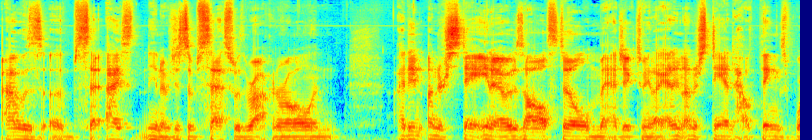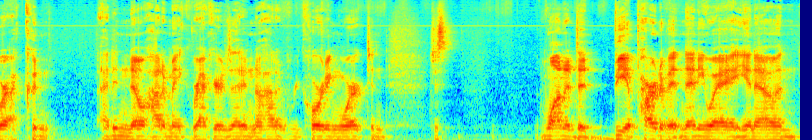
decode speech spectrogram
I was upset. I, you know, just obsessed with rock and roll, and I didn't understand. You know, it was all still magic to me. Like I didn't understand how things were. I couldn't. I didn't know how to make records. I didn't know how to recording worked, and just wanted to be a part of it in any way. You know, and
